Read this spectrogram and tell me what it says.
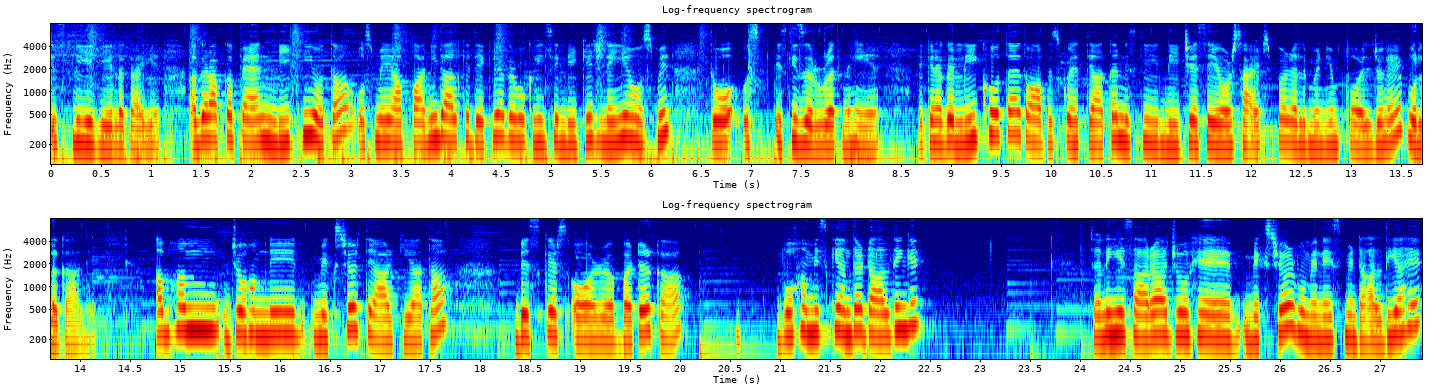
इसलिए ये लगाई है। अगर आपका पैन लीक नहीं होता, उसमें आप पानी डाल के देख लें, अगर वो कहीं से लीकेज नहीं है उसमें तो उस, इसकी ज़रूरत नहीं है। लेकिन अगर लीक होता है तो आप इसको एहतियातन इसकी नीचे से और साइड्स पर एलुमिनियम फॉइल जो है, वो लगा लें। अब हम, जो हमने मिक्सचर तैयार किया था, बिस्किट्स और बटर का, वो हम इसके अंदर डाल देंगे। चलिए, ये सारा जो है मिक्सचर, वो मैंने इसमें डाल दिया है।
